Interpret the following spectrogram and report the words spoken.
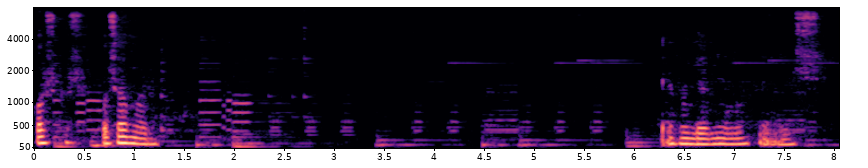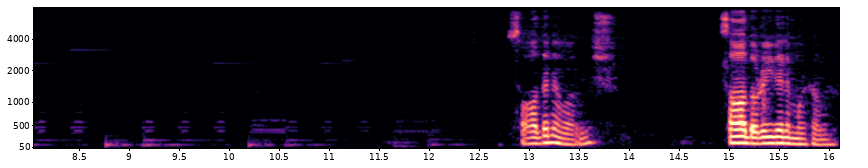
Koş koş koşalım hadi. Telefon görünüyor mu? Görünüyor. Sağda ne varmış? Sağa doğru gidelim bakalım.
